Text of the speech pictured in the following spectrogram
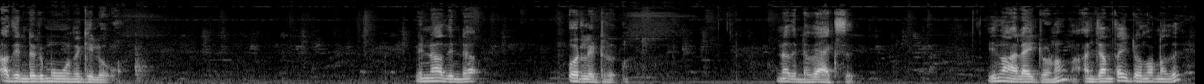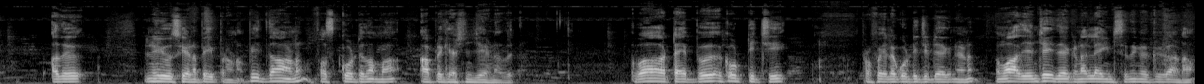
അതിന്റെ ഒരു മൂന്ന് കിലോ. പിന്നെ അതിന്റെ ഒരു ലിറ്റർ. പിന്നെ അതിന്റെ വാക്സ് ഈ നാല് ഐറ്റമാണ് അഞ്ചാമത്തെ ഐറ്റം എന്ന് പറഞ്ഞത് അത് പിന്നെ യൂസ് ചെയ്യണ പേപ്പറാണ് അപ്പോൾ ഇതാണ് ഫസ്റ്റ് കോട്ട് നമ്മൾ ആപ്ലിക്കേഷൻ ചെയ്യണത്. അപ്പോൾ ആ ടൈപ്പ് ഒക്കെ ഒട്ടിച്ച് പ്രൊഫൈലൊക്കെ ഒട്ടിച്ചിട്ടേക്കണാണ്. നമ്മൾ ആദ്യം ചെയ്തേക്കണ ലൈൻസ് നിങ്ങൾക്ക് കാണാം.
